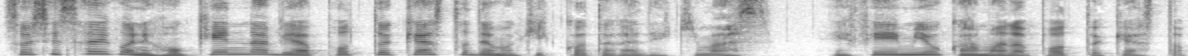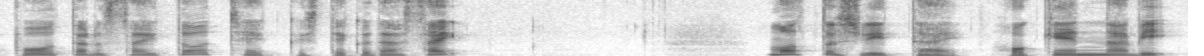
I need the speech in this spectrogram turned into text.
そして最後に保険ナビはポッドキャストでも聞くことができます。FM 横浜のポッドキャストポータルサイトをチェックしてください。もっと知りたい保険ナビ。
